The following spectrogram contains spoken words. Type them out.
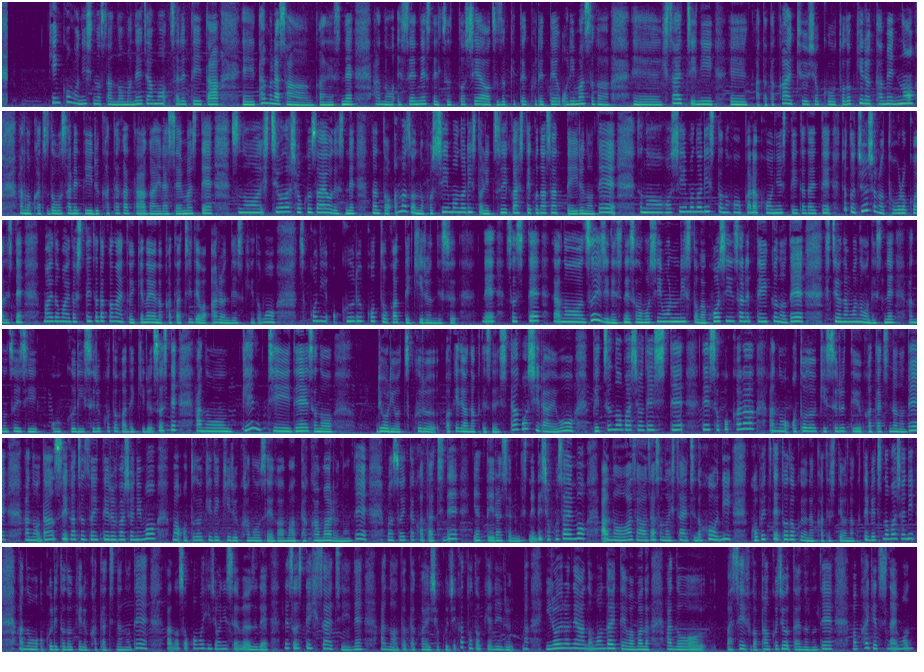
キンコング西野さんのマネージャーもされていた、えー、田村さんがですね、あの、SNS でずっとシェアを続けてくれておりますが、えー、被災地に、えー、温かい給食を届けるための、あの、活動をされている方々がいらっしゃいまして、その必要な食材をですね、なんと Amazon の欲しいものリストに追加してくださっているので、その欲しいものリストの方から購入していただいて、ちょっと住所の登録はですねですね、毎度毎度していただかないといけないような形ではあるんですけれども、そこに送ることができるんです。で、そして、あの、随時ですね、その欲しいものリストが更新されていくので、必要なものをですね、あの、随時お送りすることができる。そして、あの、現地で、その、料理を作るわけではなくてですね、下ごしらえを別の場所でして、で、そこから、あの、お届けするっていう形なので、あの、断水が続いている場所にも、まあ、お届けできる可能性が、まあ、高まるので、まあ、そういった形でやっていらっしゃるんですね。で、食材も、あの、わざわざその被災地の方に個別で届くような形ではなくて、別の場所に、あの、送り届ける形なので、あの、そこも非常にスムーズで、で、そして被災地ちにねあの温かい食事が届けれる。まあいろいろねあの問題点はまだあのま政府がパンク状態なので、まあ、解決しないもん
